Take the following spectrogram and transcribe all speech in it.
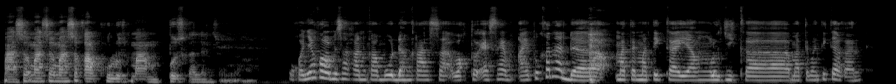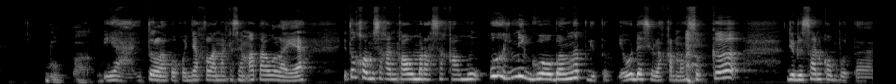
masuk masuk masuk kalkulus mampus kalian semua. Pokoknya kalau misalkan kamu udah ngerasa waktu SMA itu kan ada matematika yang logika matematika kan? Lupa Ya itulah pokoknya kalau anak SMA tahu lah ya. Itu kalau misalkan kamu merasa kamu, uh ini gua banget gitu, ya udah silakan masuk ke jurusan komputer.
